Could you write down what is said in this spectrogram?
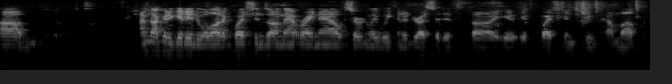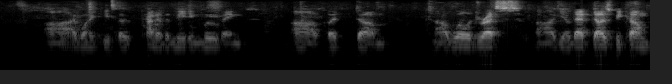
Um, I'm not going to get into a lot of questions on that right now. Certainly, we can address it if, uh, if, if questions do come up. Uh, I want to keep the, kind of the meeting moving. Uh, but, um, uh, we'll address, uh, you know, that does become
